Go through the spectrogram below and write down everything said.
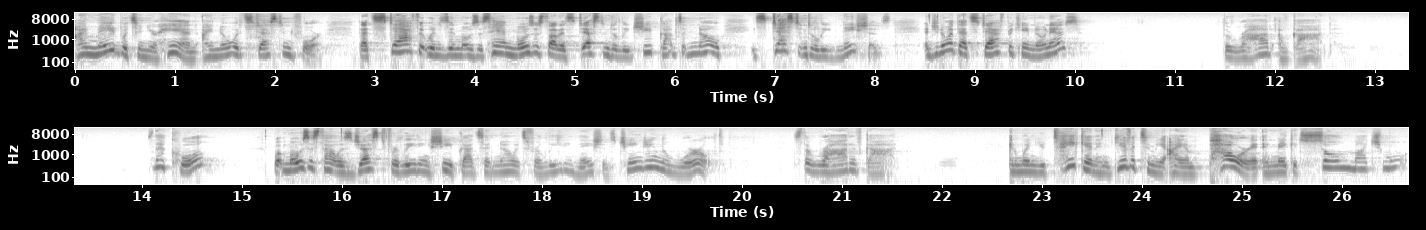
I made what's in your hand. I know what it's destined for. That staff that was in Moses' hand, Moses thought it's destined to lead sheep. God said, no, it's destined to lead nations. And do you know what that staff became known as? The rod of God. Isn't that cool? What Moses thought was just for leading sheep, God said, no, it's for leading nations, changing the world. It's the rod of God. And when you take it and give it to me, I empower it and make it so much more.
